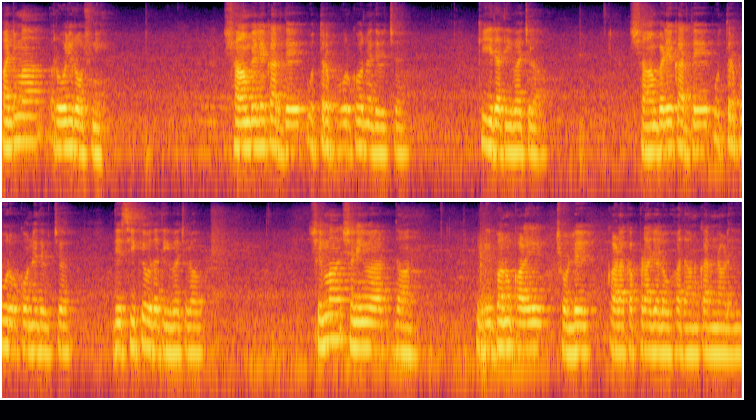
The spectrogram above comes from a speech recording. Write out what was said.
ਪੰਜਵਾਂ ਰੋਜ਼ ਰੋਸ਼ਨੀ। ਸ਼ਾਮ ਵੇਲੇ ਘਰ ਦੇ ਉੱਤਰ ਪੂਰਬ ਕੋਨੇ ਦੇ ਵਿੱਚ ਘੀ ਦਾ ਦੀਵਾ ਚਲਾਓ। ਸ਼ਾਮ ਵੇਲੇ ਘਰ ਦੇ ਉੱਤਰ ਪੂਰਬ ਕੋਨੇ ਦੇ ਵਿੱਚ ਦੇਸੀ ਘਿਓ ਦਾ ਦੀਵਾ ਚਲਾਓ। ਛੇਵਾਂ ਸ਼ਨੀਵਾਰ ਦਾਨ। ਗਰੀਬਾਂ ਨੂੰ ਕਾਲੇ ਛੋਲੇ, ਕਾਲਾ ਕੱਪੜਾ ਜਾਂ ਲੋਹਾ ਦਾਨ ਕਰਨ ਨਾਲ ਹੀ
